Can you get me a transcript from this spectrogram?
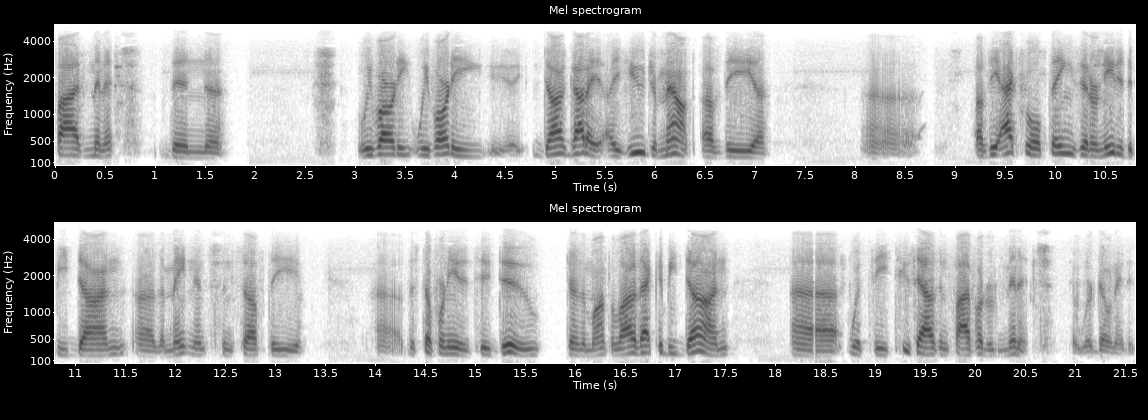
five minutes, then uh, we've already we've already uh, got a, a huge amount of the uh, uh, of the actual things that are needed to be done, uh, the maintenance and stuff, the uh, the stuff we're needed to do during the month. A lot of that could be done uh, with the 2,500 minutes that were donated.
